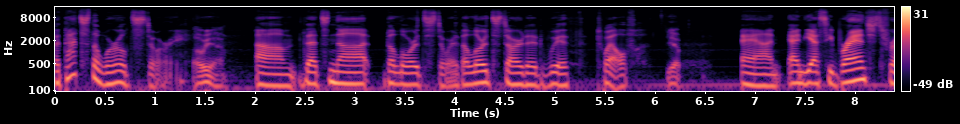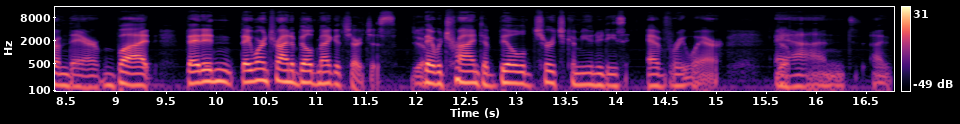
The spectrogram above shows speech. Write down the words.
But that's the world's story. oh yeah. Um, that's not the Lord's story. The Lord started with twelve, yep and and yes, He branched from there, but they didn't. They weren't trying to build mega churches. Yep. They were trying to build church communities everywhere, Yep. and. I,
